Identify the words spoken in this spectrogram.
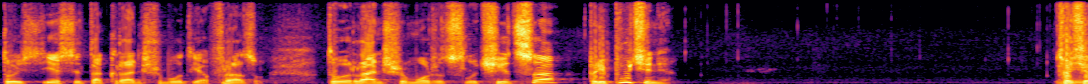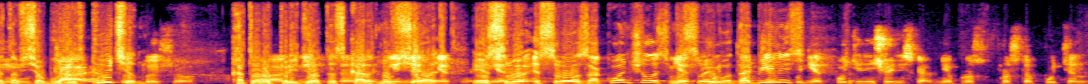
То есть если так раньше, вот я фразу, то раньше может случиться при Путине. То есть ну, это все будет да, Путин, то есть, который а, придет нет, и скажет, ну нет, все, нет, нет, СВО, нет. СВО закончилось, нет, мы своего Путин, добились. Нет, Путин ничего не скажет. Мне просто, просто Путин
